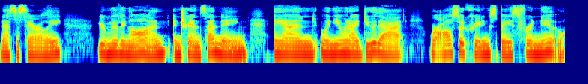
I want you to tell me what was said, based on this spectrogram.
necessarily. You're moving on and transcending. And when you and I do that, we're also creating space for new,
